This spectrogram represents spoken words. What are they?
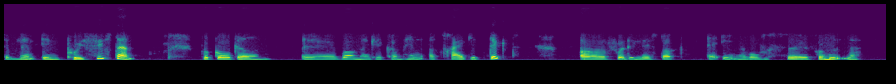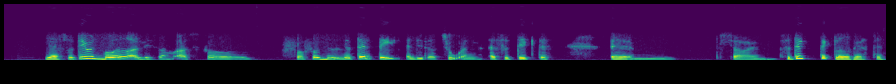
simpelthen en poesistand på gågaden, øh, hvor man kan komme hen og trække et digt og få det læst op af en af vores øh, formidler. Ja, så det er jo en måde at ligesom også få, få formidlet den del af litteraturen, altså digte. Øhm, så så det, det glæder vi os til.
